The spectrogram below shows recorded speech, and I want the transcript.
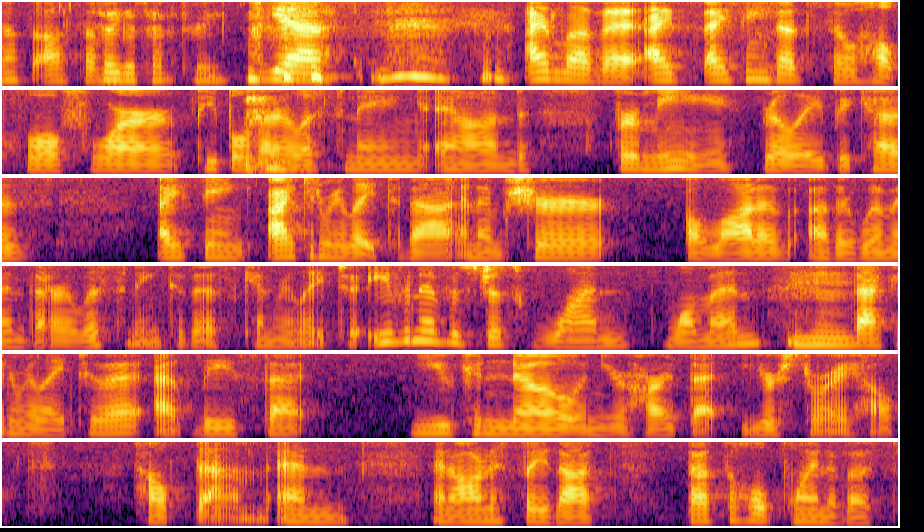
That's awesome. so I guess I have three. yes. I love it. I, I think that's so helpful for people that are listening and for me really because i think i can relate to that and i'm sure a lot of other women that are listening to this can relate to it. Even if it's just one woman mm-hmm. that can relate to it at least that you can know in your heart that your story helped help them. And and honestly that's that's the whole point of us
